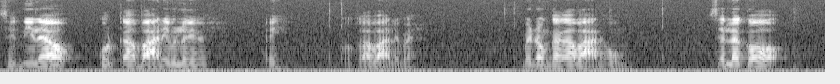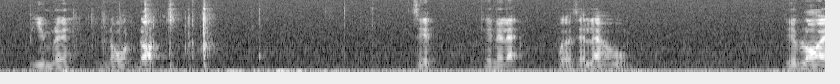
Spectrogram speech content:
เสร็จนี้แล้วกดกาบาทนี้ไปเลย เอ้ย กดกาบาทเลยไหม ไม่ต้องการกาบาทนะผม เสร็จแล้วก็พิมพ์เลย note dot เสร็จแค่นี้แหละ เปิดเสร็จแล้วครับผม เรียบร้อย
